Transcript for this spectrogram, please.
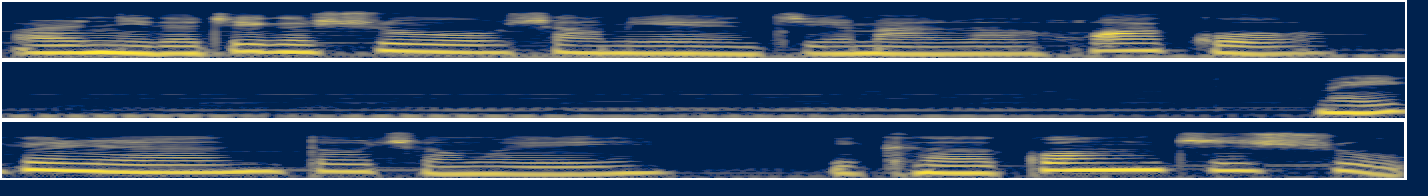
而你的这个树上面结满了花果，每一个人都成为。一棵光之树，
